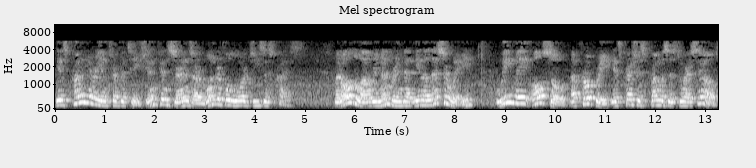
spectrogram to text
Its primary interpretation concerns our wonderful Lord Jesus Christ. But all the while remembering that in a lesser way, we may also appropriate its precious promises to ourselves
